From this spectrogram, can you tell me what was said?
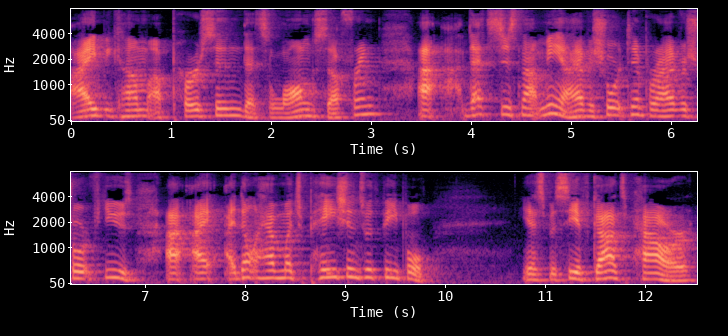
I become a person that's long suffering. I, that's just not me. I have a short temper. I have a short fuse. I, I, I don't have much patience with people. Yes, but see, if God's power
